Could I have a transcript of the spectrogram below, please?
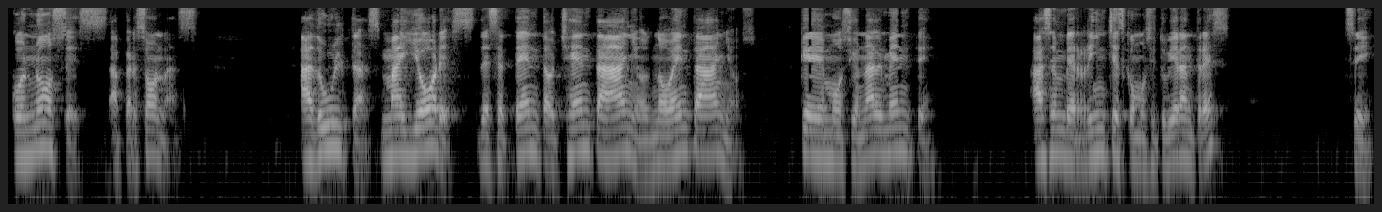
¿conoces a personas adultas, mayores de 70, 80 años, 90 años, que emocionalmente hacen berrinches como si tuvieran tres? Sí.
